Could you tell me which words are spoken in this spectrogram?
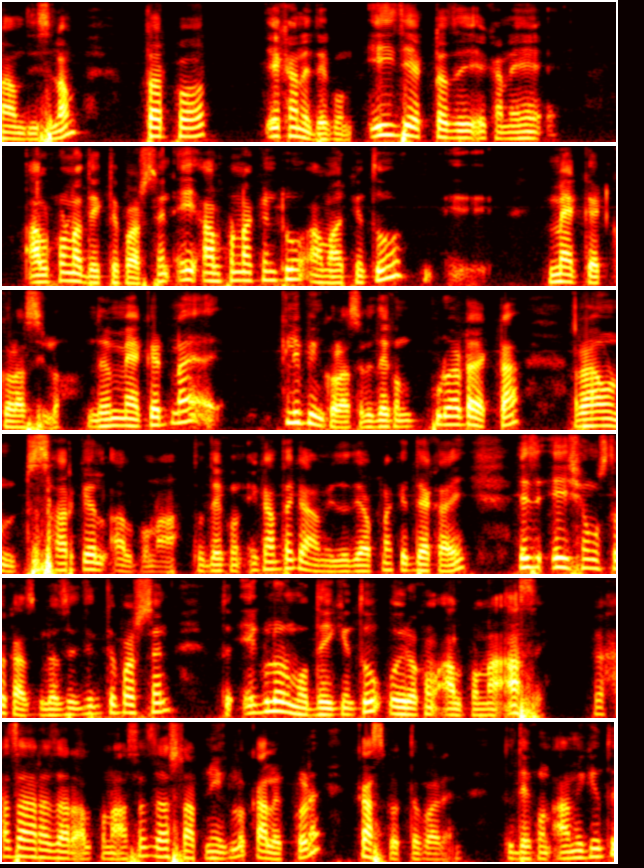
নাম দিয়েছিলাম তারপর এখানে দেখুন, এই যে একটা যে এখানে আলপনা দেখতে পাচ্ছেন এই আলপনা কিন্তু আমার কিন্তু ম্যাকগেট করা ছিল। ম্যাকগেট না ক্লিপিং করা ছিল। দেখুন, পুরাটা একটা রাউন্ড সার্কেল আলপনা। তো দেখুন, এখান থেকে আমি যদি আপনাকে দেখাই, এই যে এই সমস্ত কাজগুলো যে দেখতে পাচ্ছেন তো এগুলোর মধ্যেই কিন্তু ওই রকম আলপনা আছে। হাজার হাজার আলপনা আছে জাস্ট আপনি এগুলো কালেক্ট করে কাজ করতে পারেন। তো দেখুন, আমি কিন্তু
